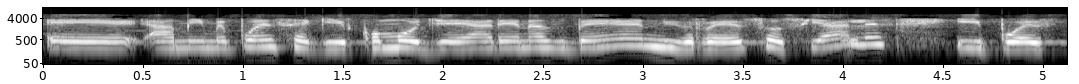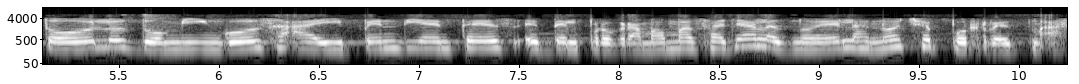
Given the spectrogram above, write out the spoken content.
Eh, a mí me pueden seguir como Ye Arenas B en mis redes sociales y pues todos los domingos ahí pendientes del programa Más Allá a las nueve de la noche por Red Más.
